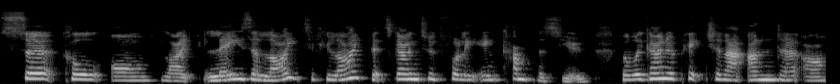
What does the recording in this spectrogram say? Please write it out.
circle of like laser light, if you like, that's going to fully encompass you. But we're going to picture that under our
